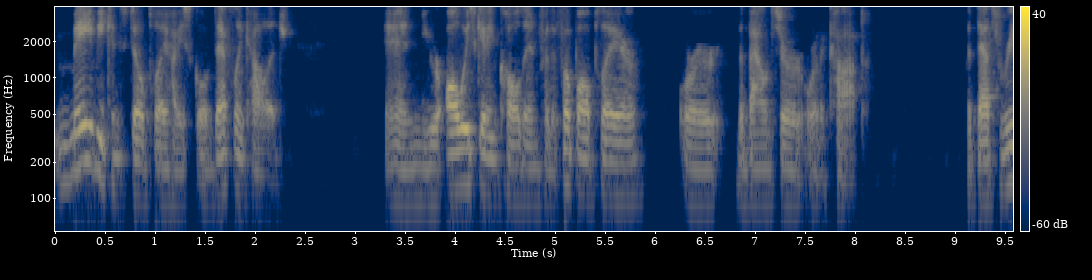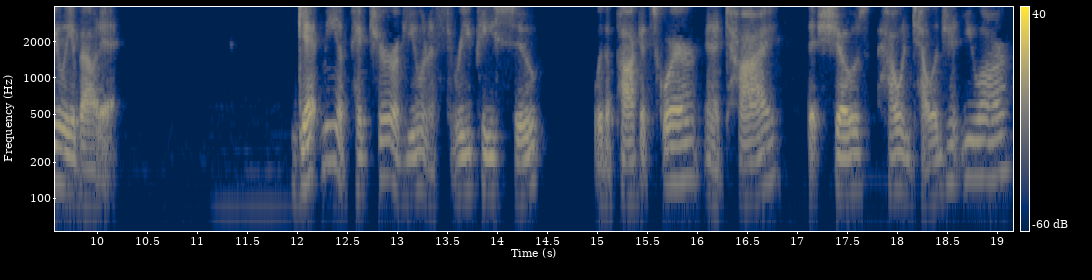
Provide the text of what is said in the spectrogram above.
maybe can still play high school, definitely college. And you're always getting called in for the football player or the bouncer or the cop. But that's really about it get me a picture of you in a three piece suit with a pocket square and a tie that shows how intelligent you are.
